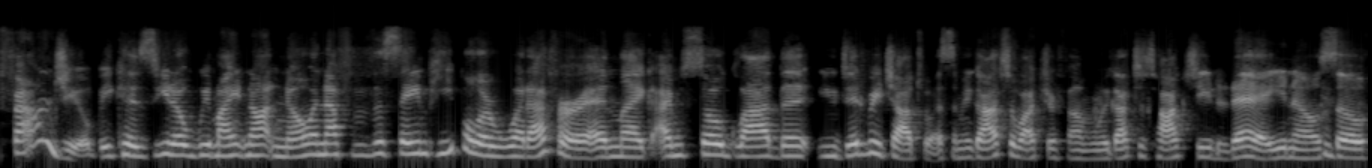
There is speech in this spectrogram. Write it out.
found you because you know we might not know enough of the same people or whatever and like i'm so glad that you did reach out to us and we got to watch your film and we got to talk to you today you know mm. so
